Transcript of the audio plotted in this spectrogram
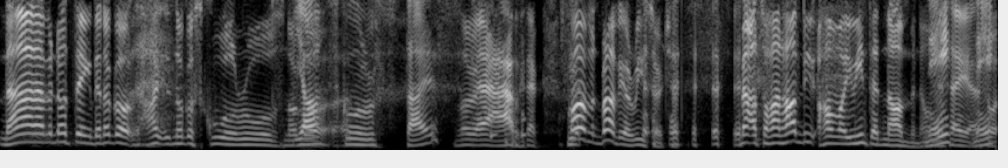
Nej, nej men någonting, det är något, något school rules, något... Ja, school styles. något äh. Fan, bra vi har researchat. Men alltså han, hade, han var ju inte ett namn om Nej, vi säger nej, så.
